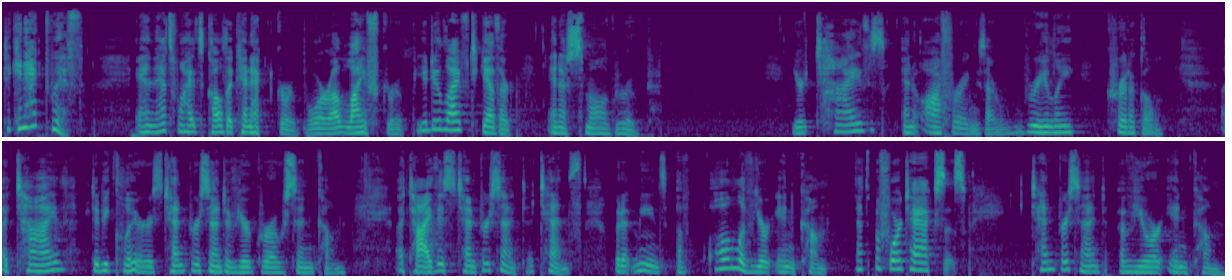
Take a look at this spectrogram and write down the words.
to connect with. And that's why it's called a connect group or a life group. You do life together in a small group. Your tithes and offerings are really critical a tithe, to be clear, is 10% of your gross income. A tithe is 10%, a tenth, but it means of all of your income, that's before taxes, 10% of your income.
